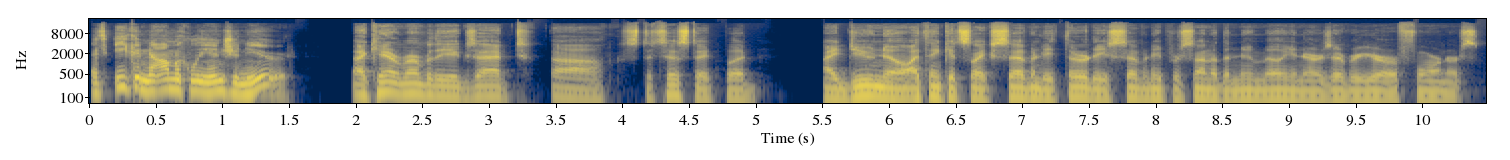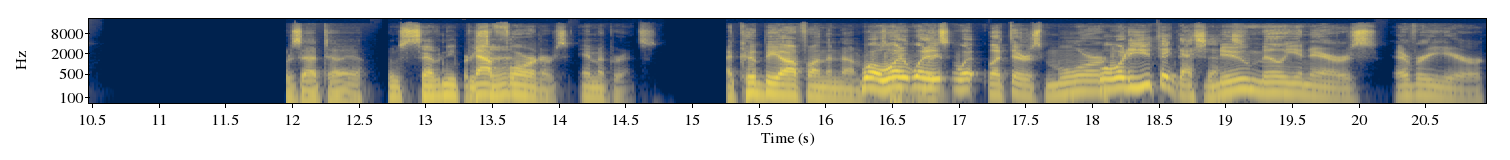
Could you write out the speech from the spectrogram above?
That's economically engineered. I can't remember the exact uh, statistic, but I do know, I think it's like 70 30, 70% of the new millionaires every year are foreigners. What does that tell you? It was seventy Or not percent. foreigners, immigrants. I could be off on the numbers. Well, what but what what but there's more well, what do you think that says? new millionaires every year.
